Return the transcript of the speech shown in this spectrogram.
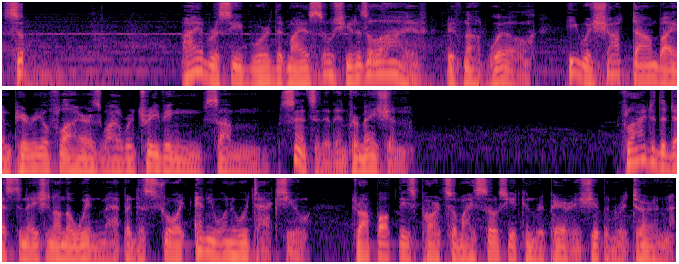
So, I have received word that my associate is alive, if not well. He was shot down by Imperial flyers while retrieving some sensitive information. Fly to the destination on the wind map and destroy anyone who attacks you. Drop off these parts so my associate can repair his ship and return.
